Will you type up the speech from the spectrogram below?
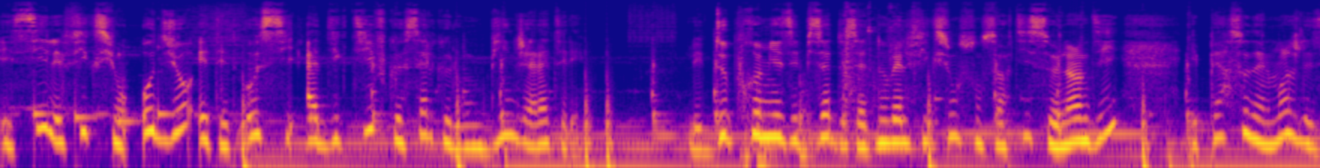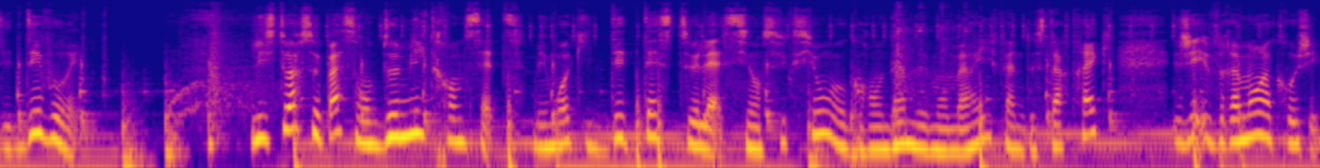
et si les fictions audio étaient aussi addictives que celles que l'on binge à la télé? Les deux premiers épisodes de cette nouvelle fiction sont sortis ce lundi, et personnellement je les ai dévorés. L'histoire se passe en 2037, mais moi qui déteste la science-fiction, aux grandes dames de mon mari, fan de Star Trek, j'ai vraiment accroché.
